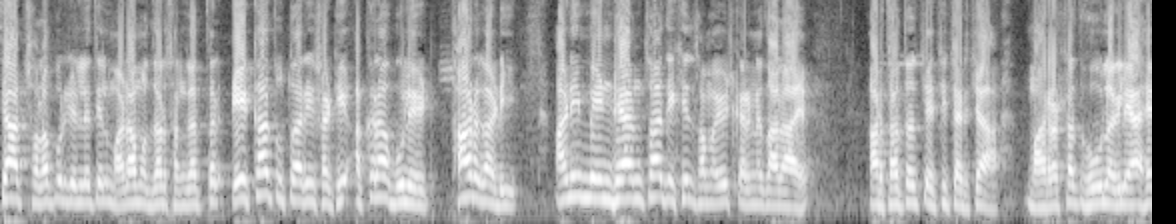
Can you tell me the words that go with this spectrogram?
त्यात सोलापूर जिल्ह्यातील माढा मतदारसंघात तर एका तुतारीसाठी अकरा बुलेट थार गाडी आणि मेंढ्यांचा देखील समावेश करण्यात आला आहे. अर्थातच याची चर्चा महाराष्ट्रात होऊ लागली आहे.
